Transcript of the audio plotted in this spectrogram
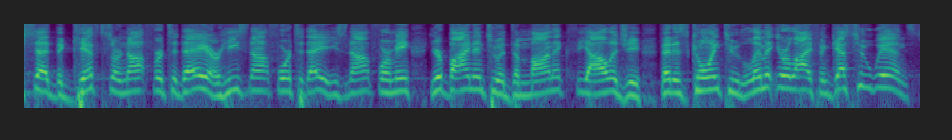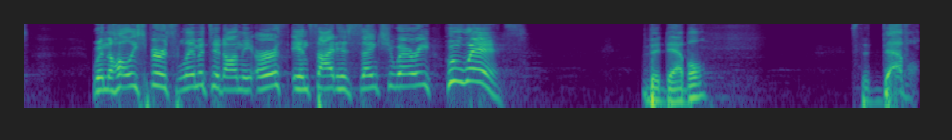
said the gifts are not for today, or he's not for today, he's not for me, you're buying into a demonic theology that is going to limit your life. And guess who wins? When the Holy Spirit's limited on the earth inside his sanctuary, who wins? The devil. It's the devil.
